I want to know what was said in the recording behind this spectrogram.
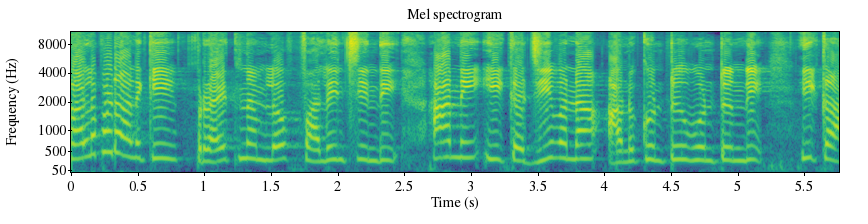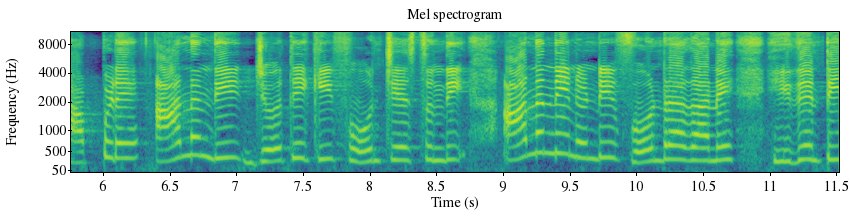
కలపడానికి ప్రయత్నంలో ఫలించింది అని ఇక జీవన అనుకుంటూ ఉంటుంది. ఇక అప్పుడే ఆనంది జ్యోతికి ఫోన్ చేస్తుంది. ఆనంది నుండి ఫోన్ రాగానే ఇదేంటి?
